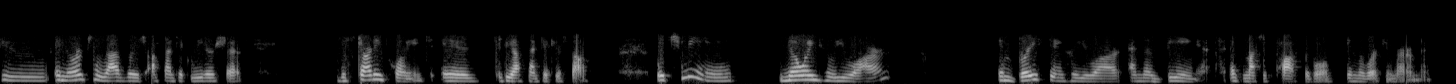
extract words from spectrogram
to in order to leverage authentic leadership, the starting point is to be authentic yourself, which means knowing who you are, embracing who you are, and then being it as much as possible in the work environment.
